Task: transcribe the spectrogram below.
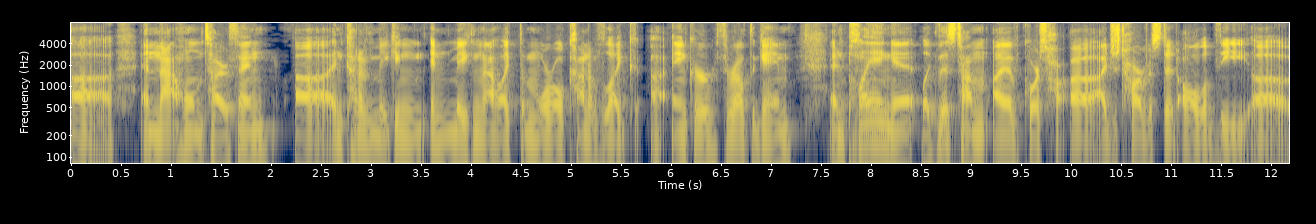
Uh, and that whole entire thing, uh, and kind of making, and making that like the moral kind of like, uh, anchor throughout the game and playing it like this time. I, of course, uh, I just harvested all of the, uh,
